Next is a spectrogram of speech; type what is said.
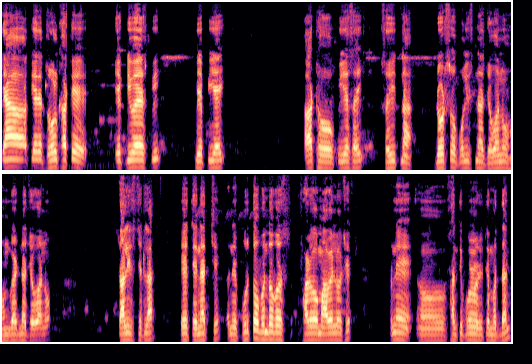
ત્યાં અત્યારે ધ્રોલ ખાતે એક ડીવાયએસપી બે પીઆઈ આઠ પીએસઆઈ સહિતના દોઢસો પોલીસના જવાનો હોમગાર્ડના જવાનો ચાલીસ જેટલા એ તૈનાત છે અને પૂરતો બંદોબસ્ત ફાળવવામાં આવેલો છે અને શાંતિપૂર્ણ રીતે મતદાન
